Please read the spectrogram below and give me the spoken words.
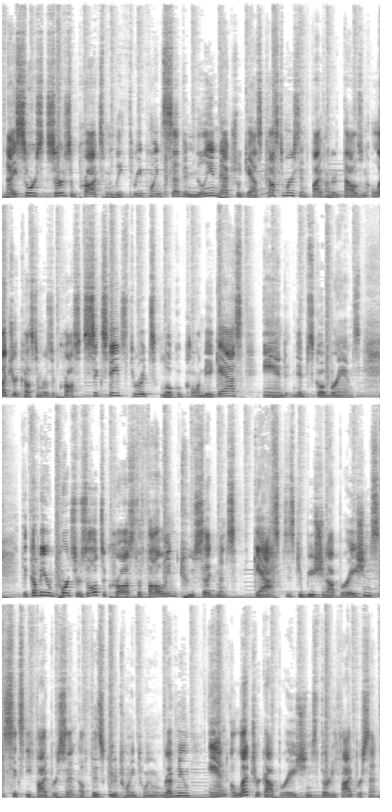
NiSource serves approximately 3.7 million natural gas customers and 500,000 electric customers across six states through its local Columbia Gas and NIPSCO brands. The company reports results across the following two segments gas distribution operations, 65% of fiscal year 2021 revenue, and electric operations, 35%.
